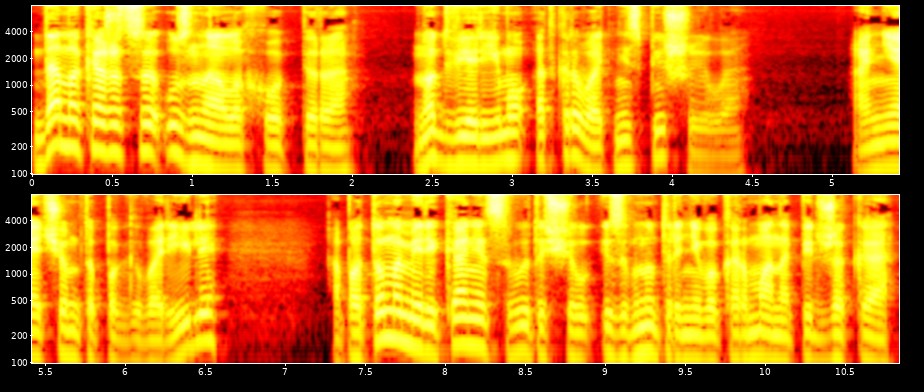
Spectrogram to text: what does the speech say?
Дама, кажется, узнала Хоппера — но дверь ему открывать не спешила. Они о чем-то поговорили, а потом американец вытащил из внутреннего кармана пиджака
